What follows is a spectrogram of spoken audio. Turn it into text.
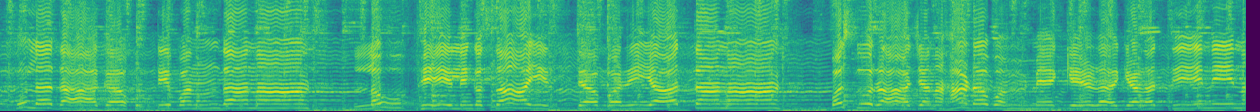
ಕುಲದಾಗ ಹುಟ್ಟಿ ಬಂದನ. ಲವ್ ಫೀಲಿಂಗ್ ಸಾಹಿತ್ಯ ಬರಿಯತನ. ಬಸುರಾಜನ ಹಾಡವೊಮ್ಮೆ ಕೇಳ ನೀನ.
